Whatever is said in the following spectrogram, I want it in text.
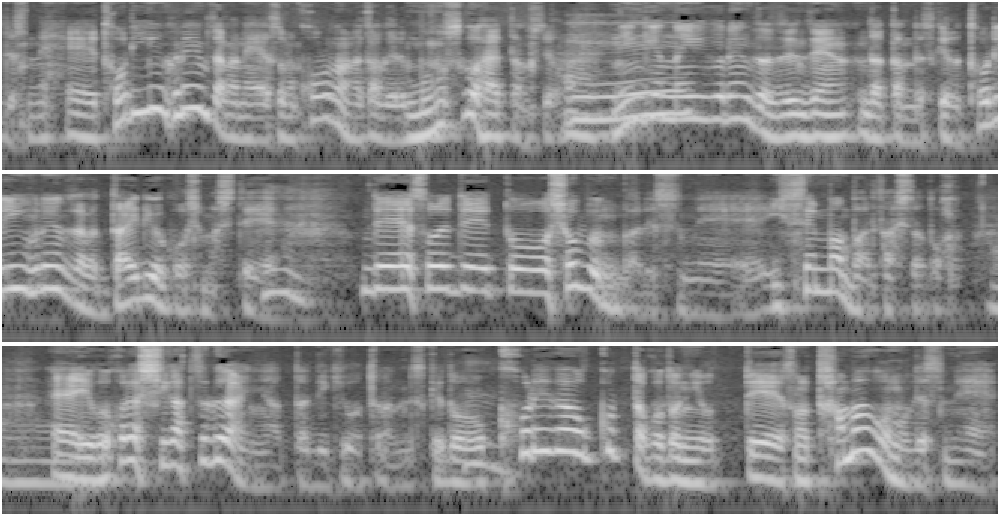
ですね、えー、鳥インフルエンザがね、そのコロナのおかげでものすごい流行ったんですよ。人間のインフルエンザは全然だったんですけど、鳥インフルエンザが大流行しまして、うんでそれで、えっと、処分がですね1000万バレ達したと、えー、これが4月ぐらいにあった出来事なんですけど、うん、これが起こったことによって、その卵のですね、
